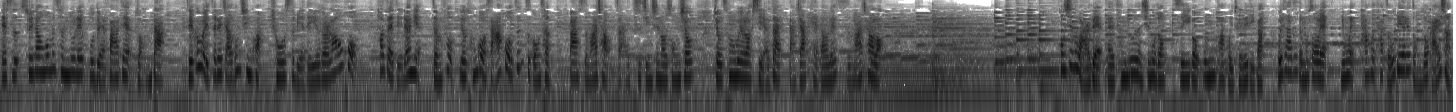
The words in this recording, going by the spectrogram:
但是随着我们成都的不断发展壮大，这个位置的交通情况确实变得有点恼火。好在这两年，政府又通过沙河整治工程，把司马桥再次进行了重修，就成为了现在大家看到的司马桥了。红星路二段在成都人心目中是一个文化荟萃的地方。为啥子这么说呢？因为它和它周边的众多街上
